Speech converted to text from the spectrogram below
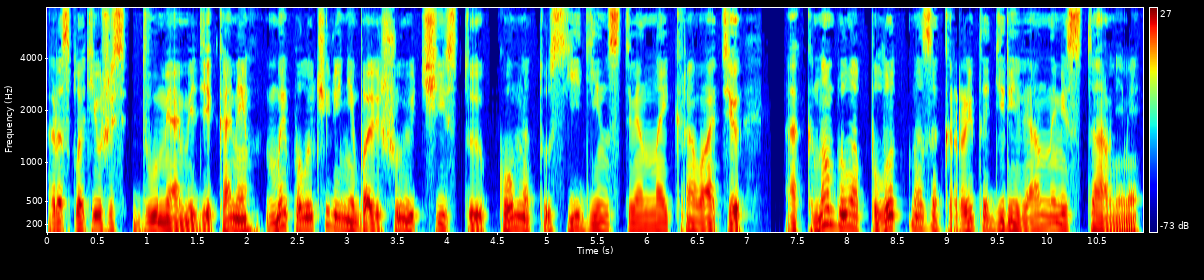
Расплатившись двумя медиками, мы получили небольшую чистую комнату с единственной кроватью. Окно было плотно закрыто деревянными ставнями.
